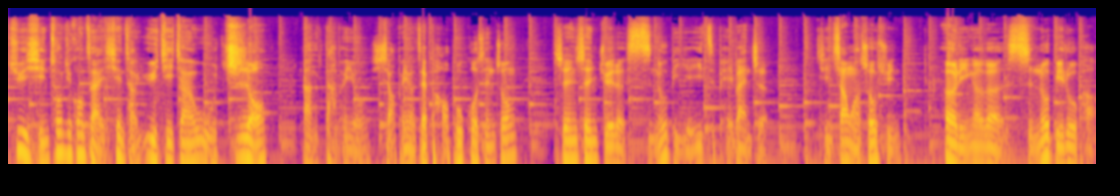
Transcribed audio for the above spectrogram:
巨型充气公仔现场预计将有五只哦，让大朋友小朋友在跑步过程中，深深觉得史努比也一直陪伴着。请上网搜寻二零二二史努比路跑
